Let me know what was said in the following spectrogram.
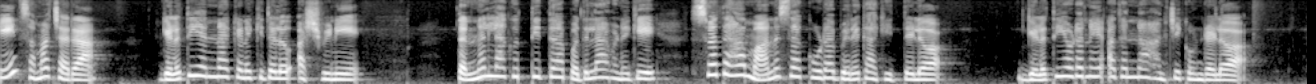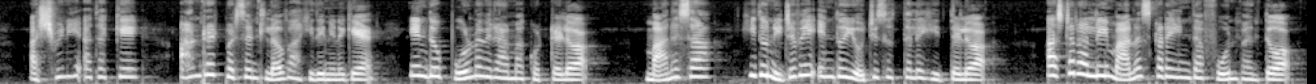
ಏನ್ ಸಮಾಚಾರ? ಗೆಳತಿಯನ್ನ ಕೆಣಕಿದಳು ಅಶ್ವಿನಿ. ತನ್ನಲ್ಲಾಗುತ್ತಿದ್ದ ಬದಲಾವಣೆಗೆ ಸ್ವತಃ ಮಾನಸ ಕೂಡ ಬೆರಗಾಗಿದ್ದಳು. ಗೆಳತಿಯೊಡನೆ ಅದನ್ನು ಹಂಚಿಕೊಂಡಳು. ಅಶ್ವಿನಿ ಅದಕ್ಕೆ ಹಂಡ್ರೆಡ್ ಪರ್ಸೆಂಟ್ ಲವ್ ಆಗಿದೆ ನಿನಗೆ ಎಂದು ಪೂರ್ಣವಿರಾಮ ಕೊಟ್ಟಳು. ಮಾನಸ, ಇದು ನಿಜವೇ ಎಂದು ಯೋಚಿಸುತ್ತಲೇ ಇದ್ದಳು. ಅಷ್ಟರಲ್ಲಿ ಮಾನಸ್ ಕಡೆಯಿಂದ ಫೋನ್ ಬಂತು.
